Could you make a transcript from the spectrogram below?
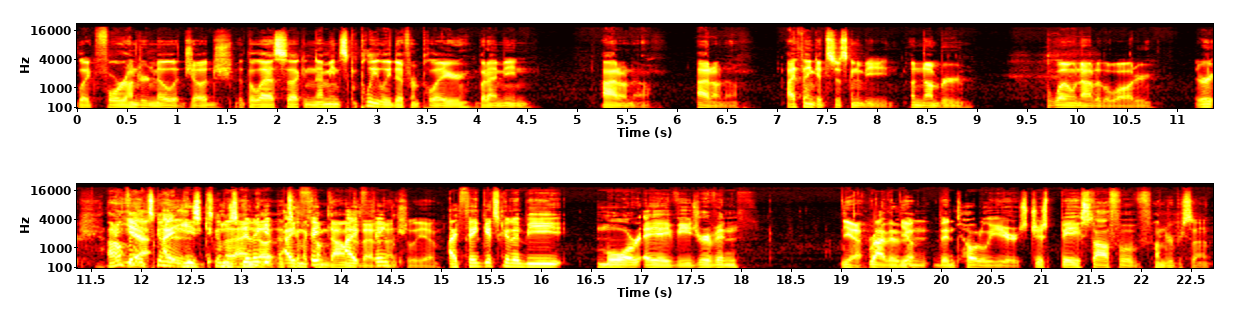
like 400 mil at Judge at the last second, I mean it's a completely different player, but I mean, I don't know. I don't know. I think it's just going to be a number blown out of the water. Or I don't think it's gonna. I- he's- it's gonna. end gonna up- get- it's I gonna come down I to that think- eventually. Yeah. I think it's going to be more AAV driven Yeah. rather than than total years, just based off of Hundred percent.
